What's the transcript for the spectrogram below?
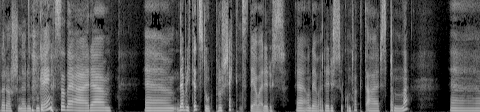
garasjene rundt omkring. så det er Det er blitt et stort prosjekt, det å være russ. Eh, og det å være russekontakt er spennende. Eh,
